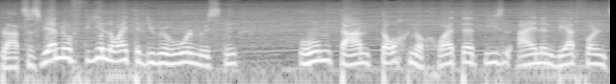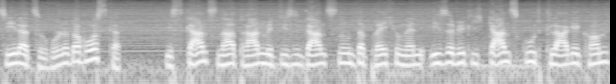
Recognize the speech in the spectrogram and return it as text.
Platz. Es wären nur vier Leute, die wir holen müssten, um dann doch noch heute diesen einen wertvollen Zähler zu holen. Und auch Oscar ist ganz nah dran mit diesen ganzen Unterbrechungen, ist er wirklich ganz gut klargekommen.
